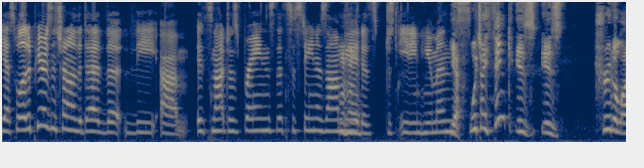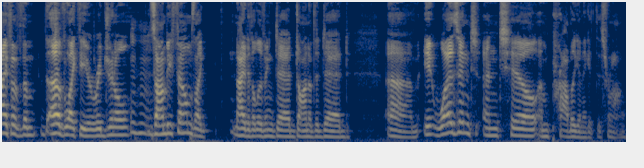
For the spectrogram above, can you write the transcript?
Yes, well, it appears in Shaun of the Dead the the um, it's not just brains that sustain a zombie; it is just eating humans. Mm-hmm. Yeah, which I think is is true to life of the of like the original Mm-hmm. zombie films, like Night of the Living Dead, Dawn of the Dead. Um, it wasn't until I'm probably going to get this wrong.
